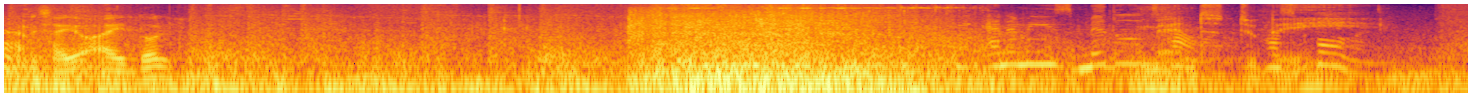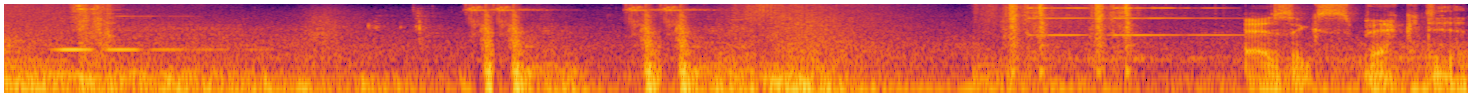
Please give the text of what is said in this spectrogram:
Nangyari sa'yo, Idol? The enemy's middle Meant to be. fallen. As expected.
